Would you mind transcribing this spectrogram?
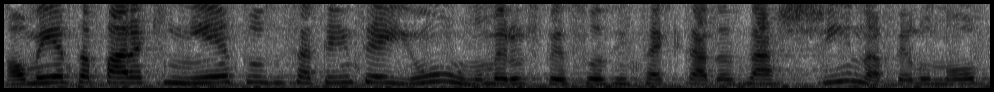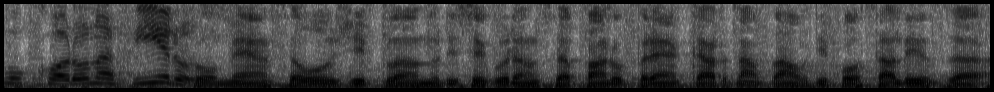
Aumenta para 571 o número de pessoas infectadas na China pelo novo coronavírus. Começa hoje plano de segurança para o pré-carnaval de Fortaleza.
